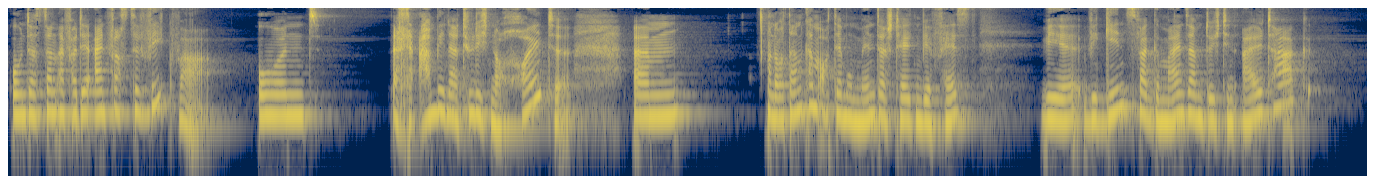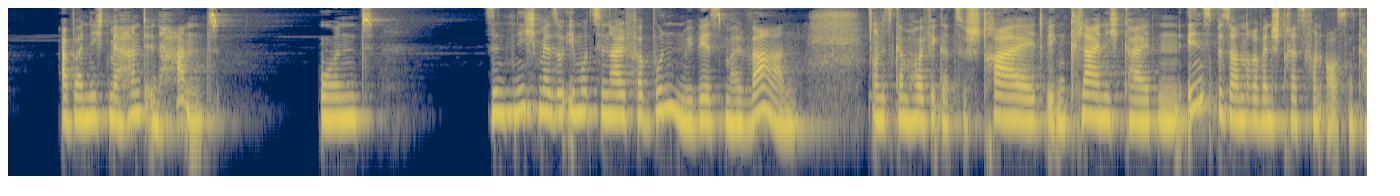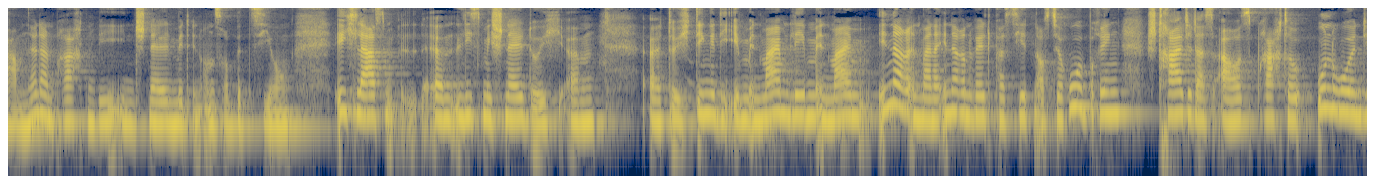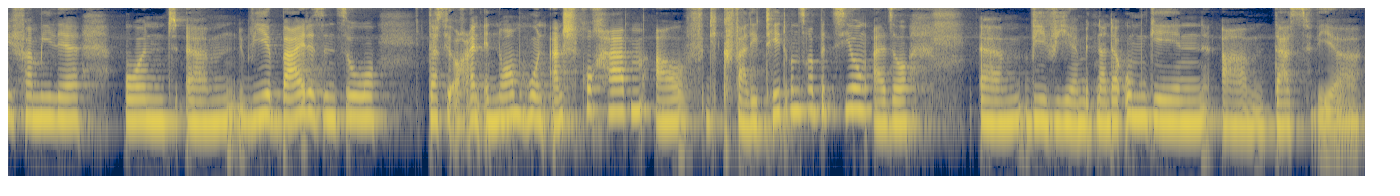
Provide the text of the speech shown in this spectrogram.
und das dann einfach der einfachste Weg war. Und das haben wir natürlich noch heute. Ähm, und auch dann kam auch der Moment, da stellten wir fest, wir, wir gehen zwar gemeinsam durch den Alltag, aber nicht mehr Hand in Hand und sind nicht mehr so emotional verbunden, wie wir es mal waren. Und es kam häufiger zu Streit wegen Kleinigkeiten, insbesondere wenn Stress von außen kam. Ne? Dann brachten wir ihn schnell mit in unsere Beziehung. Ich las, äh, ließ mich schnell durch, ähm, äh, durch Dinge, die eben in meinem Leben, in, meinem inneren, in meiner inneren Welt passierten, aus der Ruhe bringen, strahlte das aus, brachte Unruhe in die Familie. Und ähm, wir beide sind so, dass wir auch einen enorm hohen Anspruch haben auf die Qualität unserer Beziehung. Also ähm, wie wir miteinander umgehen, ähm, dass wir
